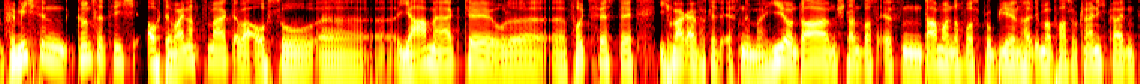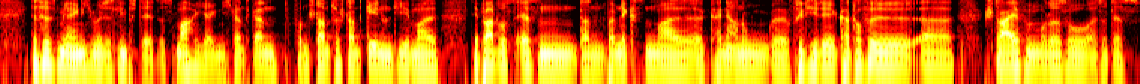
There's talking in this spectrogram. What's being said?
für mich sind grundsätzlich auch der Weihnachtsmarkt, aber auch so äh, Jahrmärkte oder äh, Volksfeste. Ich mag einfach das Essen immer hier und da am Stand was essen, da mal noch was probieren, halt immer ein paar so Kleinigkeiten. Das ist mir eigentlich immer das Liebste. Das mache ich eigentlich ganz gern, von Stand zu Stand gehen und hier mal eine Bratwurst essen, dann beim nächsten Mal, äh, keine Ahnung, äh, frittierte Kartoffelstreifen äh, Streifen oder so. Also das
